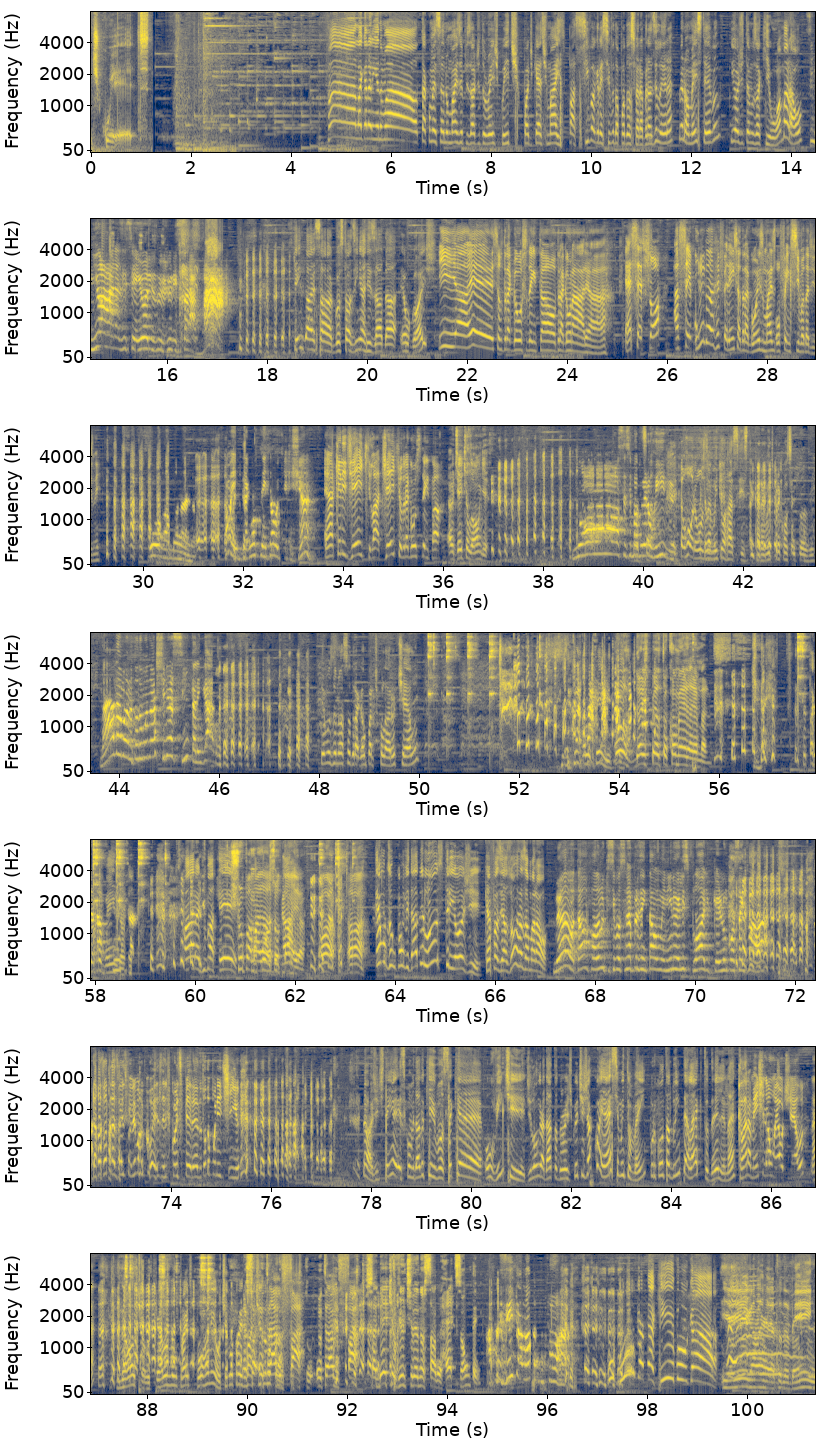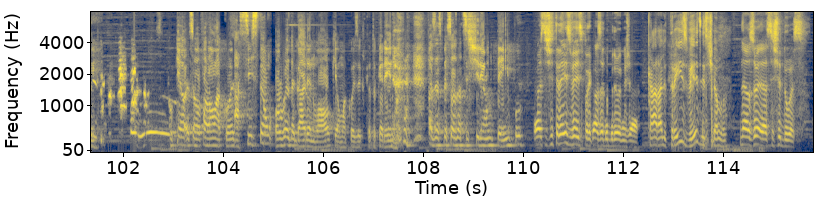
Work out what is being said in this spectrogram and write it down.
Rage Quit. Fala galerinha do mal! Tá começando mais um episódio do Rage Quit, podcast mais passivo-agressivo da podosfera brasileira. Meu nome é Estevam e hoje temos aqui o Amaral. Senhoras e senhores do Júri Saravá! Quem dá essa gostosinha risada é o Góis. E aê, seus dragão ocidental, dragão na área. Essa é só a segunda referência a dragões mais ofensiva da Disney. Porra, mano. Calma aí, Dragão Ocidental é o Jack Chan? É aquele Jake lá, Jake, o dragão ocidental. É o Jake Long. Nossa, esse bagulho era horrível. É horroroso. Aquilo é muito racista, cara, é muito preconceituoso. Nada, mano, todo mundo na China é assim, tá ligado? Temos o nosso dragão particular, o Cello. Ô, dois pelos, eu tô comendo aí, mano. Você tá Filha da comendo. puta. Para de bater! Chupa, Amaral, porra seu otário. Ó, ó. Temos um convidado ilustre hoje. Quer fazer as honras, Amaral? Não, eu tava falando que se você apresentar um menino, ele explode, porque ele não consegue falar. Das outras vezes foi a mesma coisa, ele ficou esperando, todo bonitinho. Não, a gente tem esse convidado que você que é ouvinte de longa data do Rage Quit já conhece muito bem por conta do intelecto dele, né? Claramente não é o Cello, né? Não, tio, o Cello não traz porra nenhuma. O Cello traz Eu, só, batido eu trago fato, eu trago fato. Sabia que eu vi o Tiranossauro Rex ontem? Apresenta logo, porra! O Buga tá aqui, Buga! E aí, galera, tudo bem? O que eu, só vou falar uma coisa. Assistam Over the Garden Wall, que é uma coisa que eu tô querendo fazer as pessoas assistirem há um tempo. Eu assisti três vezes por causa do Bruno já. Caralho, três vezes, Cello. Não, zoeira, eu assisti duas.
